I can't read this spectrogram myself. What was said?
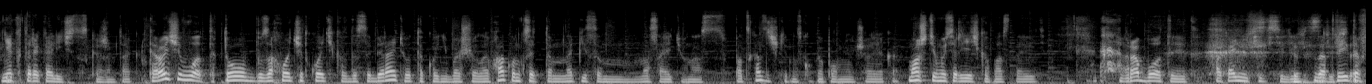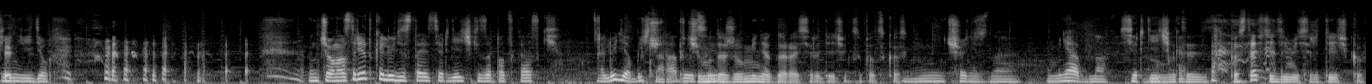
некоторое количество, скажем так. Короче, вот, кто захочет котиков дособирать, вот такой небольшой лайфхак. Он, кстати, там написан на сайте у нас в подсказочке, насколько я помню, у человека. Можете ему сердечко поставить. Работает. Пока не фиксили. Запретов я не видел. Ну что, у нас редко люди ставят сердечки за подсказки. А люди обычно почему, радуются. Почему даже у меня гора сердечек за подсказки? Ничего не знаю. У меня одна сердечко. Ну, поставьте Диме сердечков.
